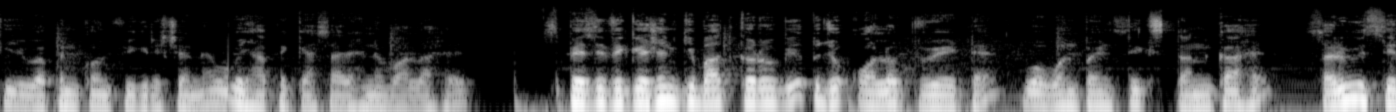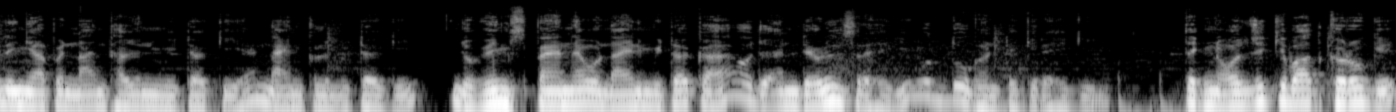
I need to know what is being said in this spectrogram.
कि जो वेपन कॉन्फिग्रेशन है, वो यहाँ पे कैसा रहने वाला है। स्पेसिफिकेशन की बात करोगे तो जो ऑल ऑफ़ वेट है, वो 1.6 टन का है। सर्विस सीलिंग यहाँ पे 9000 मीटर की है 9 किलोमीटर की। जो विंग स्पैन है, वो 9 मीटर का है और जो एंड्योरेंस रहेगी, वो दो घंटे की रहेगी। टेक्नोलॉजी की बात करोगे,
